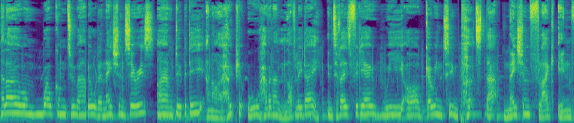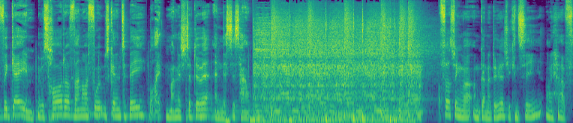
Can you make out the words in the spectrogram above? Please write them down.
Hello and welcome to our Build a Nation series. I am Doopa D and I hope you're all having a lovely day. In today's video, we are going to put that nation flag in the game. It was harder than I thought it was going to be, but I managed to do it and this is how. First thing that I'm going to do, as you can see, I have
